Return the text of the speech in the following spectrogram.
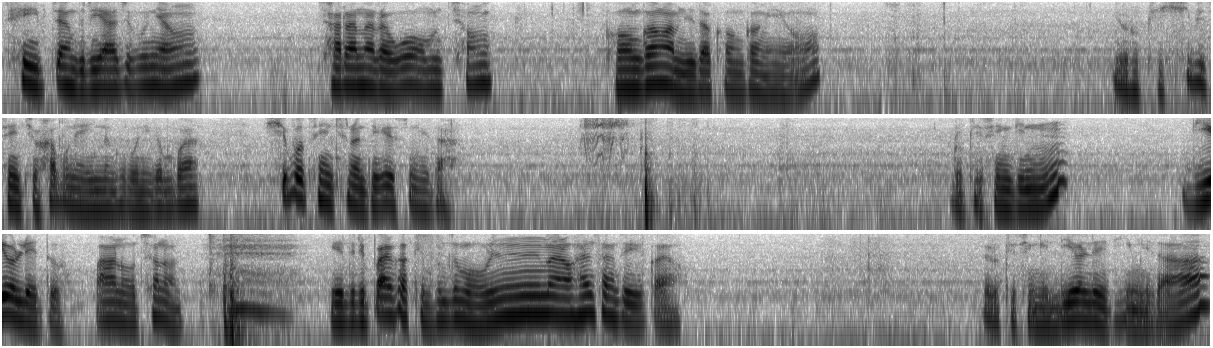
새 입장들이 아주 그냥 자라나라고 엄청 건강합니다. 건강해요. 이렇게 12cm 화분에 있는 거 보니까 뭐 15cm는 되겠습니다. 이렇게 생긴 리얼레드 15,000원. 얘들이 빨갛게 물들면 얼마나 환상적일까요? 이렇게 생긴 리얼레드입니다.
